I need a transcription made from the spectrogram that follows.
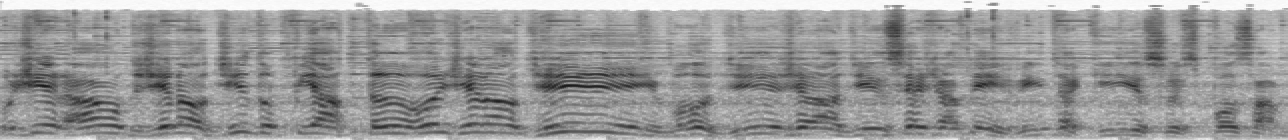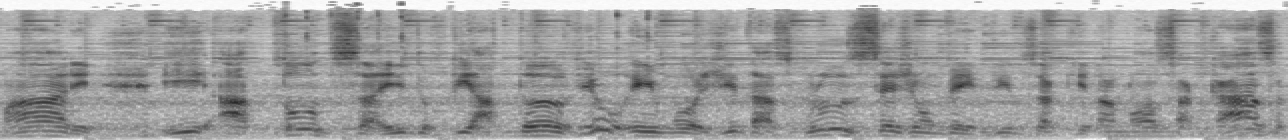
O Geraldo, Geraldinho do Piatã. Oi, Geraldinho. Bom dia, Geraldinho. Seja bem-vindo aqui, sua esposa Mari e a todos aí do Piatã, viu? Em Mogi das Cruzes. Sejam bem-vindos aqui na nossa casa.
